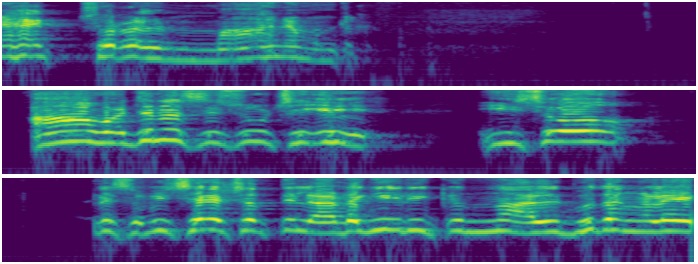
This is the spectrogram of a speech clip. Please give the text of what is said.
നാച്ചുറൽ മാനമുണ്ട്. ആ വചന ശുശ്രൂഷയിൽ ഈശോ സുവിശേഷത്തിൽ അടങ്ങിയിരിക്കുന്ന അത്ഭുതങ്ങളെ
